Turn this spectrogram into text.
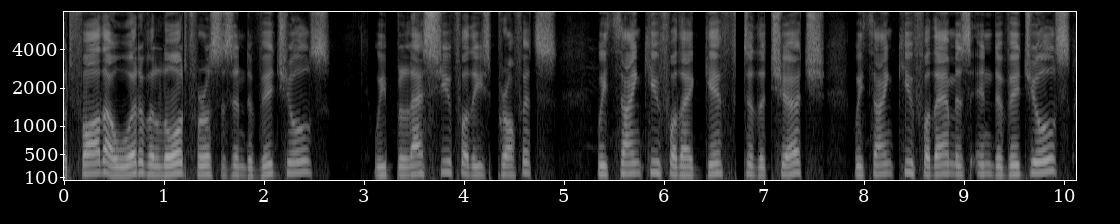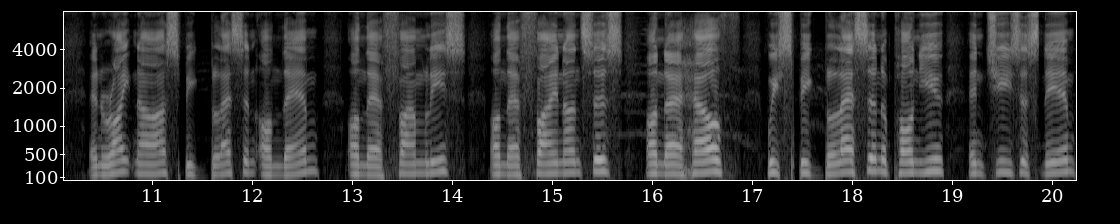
But, Father, a word of the Lord for us as individuals. We bless you for these prophets. We thank you for their gift to the church. We thank you for them as individuals. And right now, I speak blessing on them, on their families, on their finances, on their health. We speak blessing upon you in Jesus' name,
